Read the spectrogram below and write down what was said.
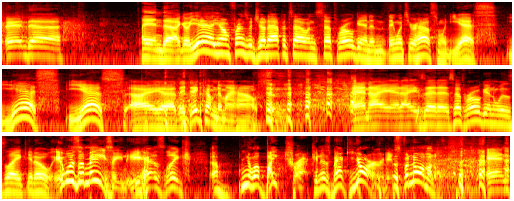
and uh, and uh, I go, yeah, you know, I'm friends with Judd Apatow and Seth Rogen, and they went to your house. He went, yes, yes, yes. I uh, they did come to my house, and, and I and I said, uh, Seth Rogen was like, you know, it was amazing. He has like a you know a bike track in his backyard. It's phenomenal. and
